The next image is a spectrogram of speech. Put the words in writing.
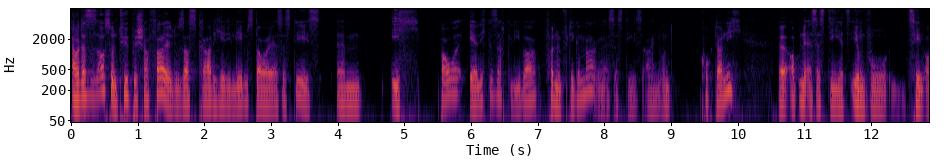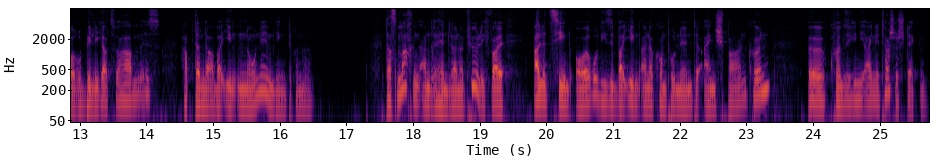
Aber das ist auch so ein typischer Fall. Du sagst gerade hier die Lebensdauer der SSDs. Ähm, ich baue ehrlich gesagt lieber vernünftige Marken-SSDs ein und gucke da nicht, äh, ob eine SSD jetzt irgendwo 10 Euro billiger zu haben ist, hab dann da aber irgendein No-Name-Ding drin. Das machen andere Händler natürlich, weil alle 10 Euro, die sie bei irgendeiner Komponente einsparen können, äh, können sich in die eigene Tasche stecken.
